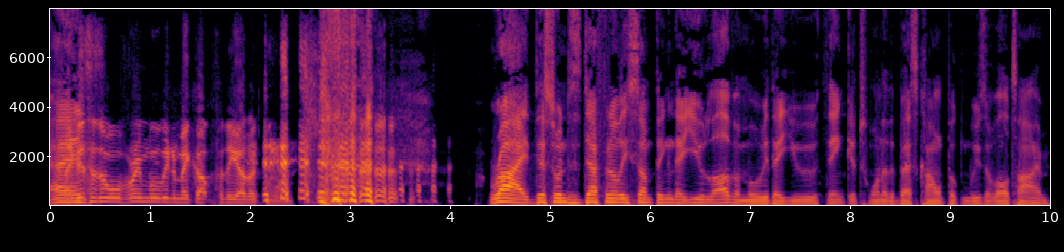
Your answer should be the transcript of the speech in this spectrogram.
like this is a Wolverine movie to make up for the other two. right, this one is definitely something that you love. A movie that you think it's one of the best comic book movies of all time.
